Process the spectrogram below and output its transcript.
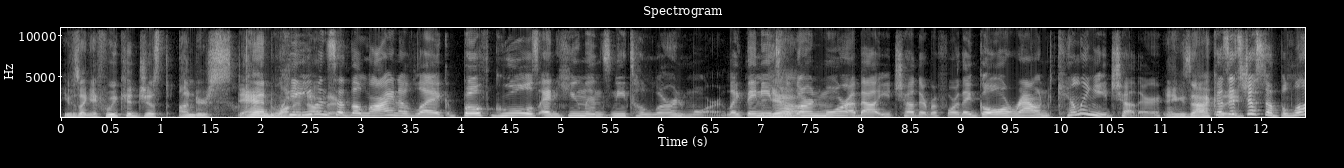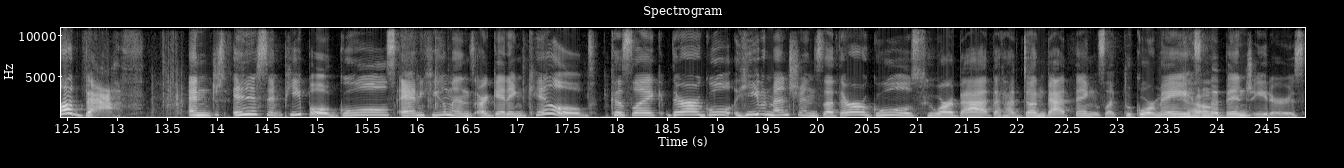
he was like, if we could just understand one he another. He even said the line of like both ghouls and humans need to learn more like they need Yeah. to learn more about each other before they go around killing each other exactly. because it's just a bloodbath and just innocent people ghouls and humans are getting killed because like there are ghoul he even mentions that there are ghouls who are bad that have done bad things like the gourmets Yeah. and the binge eaters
